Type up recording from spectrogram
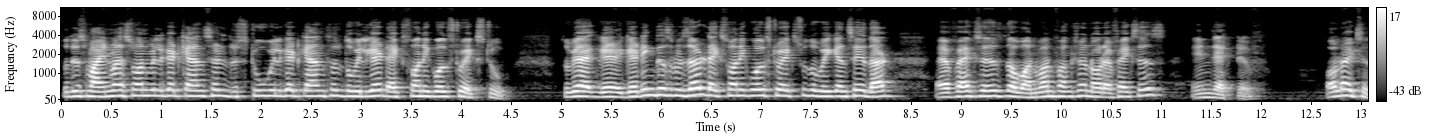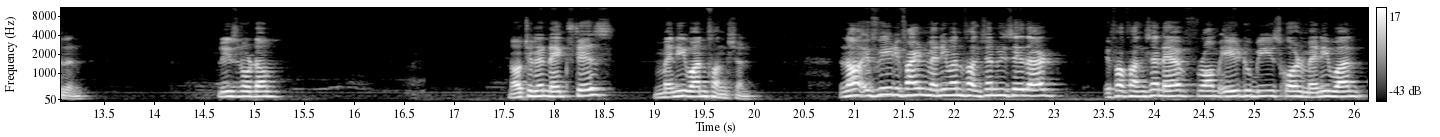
so this minus 1 will get cancelled, this 2 will get cancelled, so we'll get x1 equals to x2. So we are getting this result x1 equals to x2, so we can say that fx is the 1 1 function or fx is injective. Alright children, please note down. Now children next is many one function. Now if we define many one function we say that if a function f from a to b is called many one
